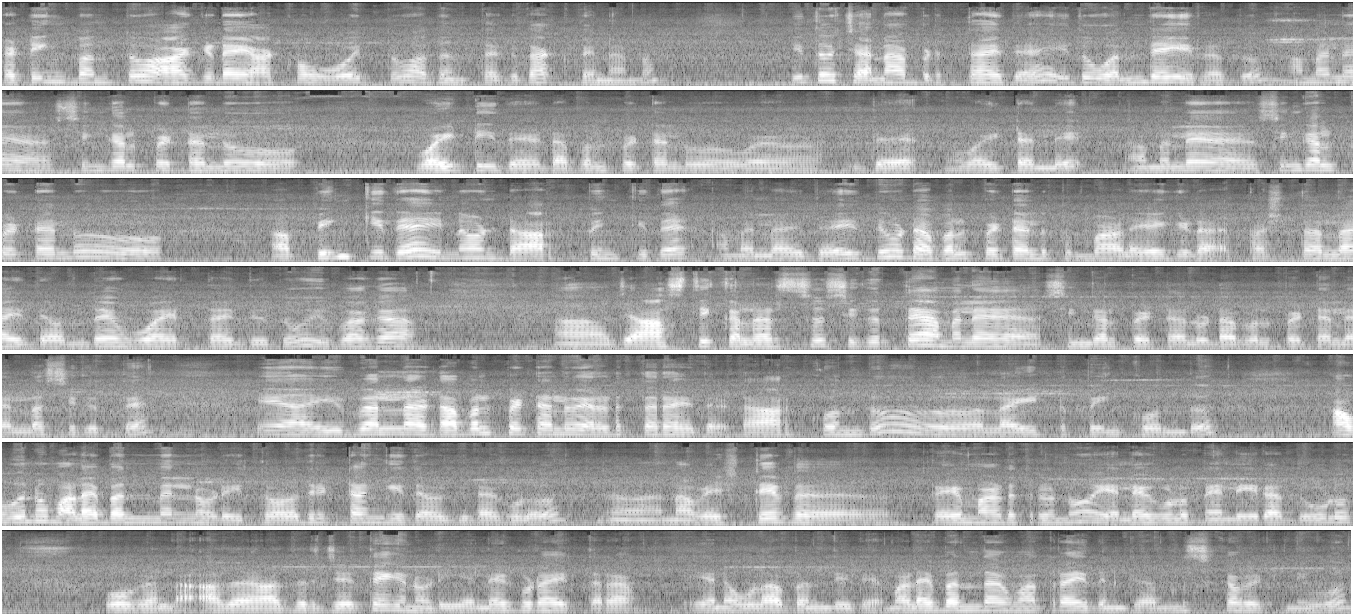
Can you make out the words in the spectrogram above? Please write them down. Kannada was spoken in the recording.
ಕಟಿಂಗ್ ಬಂತು, ಆ ಗಿಡ ಯಾಕೋ ಹೋಯ್ತು ಅದನ್ನು ತೆಗೆದಾಕ್ತೆ ನಾನು. ಇದು ಚೆನ್ನಾಗಿ ಬಿಡ್ತಾ ಇದೆ. ಇದು ಒಂದೇ ಇರೋದು. ಆಮೇಲೆ ಸಿಂಗಲ್ ಪೆಟಲು ವೈಟ್ ಇದೆ ಡಬಲ್ ಪೆಟಲು ಇದೆ ವೈಟಲ್ಲಿ ಆಮೇಲೆ ಸಿಂಗಲ್ ಪೆಟಲು ಪಿಂಕ್ ಇದೆ, ಇನ್ನೊಂದು ಡಾರ್ಕ್ ಪಿಂಕ್ ಇದೆ, ಆಮೇಲೆ ಇದೆ. ಇದು ಡಬಲ್ ಪೇಟೆಯಲ್ಲಿ ತುಂಬ ಹಳೆಯ ಗಿಡ. ಫಸ್ಟೆಲ್ಲ ಇದೆ, ಒಂದೇ ಹೂವು ಇರ್ತಾ ಇದ್ದಿದ್ದು. ಇವಾಗ ಜಾಸ್ತಿ ಕಲರ್ಸು ಸಿಗುತ್ತೆ. ಆಮೇಲೆ ಸಿಂಗಲ್ ಪೆಟಲು ಡಬಲ್ ಪೆಟಲ್ ಎಲ್ಲ ಸಿಗುತ್ತೆ. ಇವೆಲ್ಲ ಡಬಲ್ ಪೇಟಲು ಎರಡು ಥರ ಇದೆ. ಡಾರ್ಕ್ ಒಂದು ಲೈಟ್ ಪಿಂಕ್ ಒಂದು. ಅವನು ಮಳೆ ಬಂದಮೇಲೆ ನೋಡಿ, ತೊಳೆದಿಟ್ಟಂಗೆ ಇದಾವೆ ಗಿಡಗಳು. ನಾವು ಎಷ್ಟೇ ಸ್ಪ್ರೇ ಮಾಡಿದ್ರೂ ಎಲೆಗಳ ಮೇಲೆ ಇರೋ ಧೂಳು ಹೋಗಲ್ಲ. ಅದು ಅದ್ರ ಜೊತೆಗೆ ನೋಡಿ ಎಲೆ ಕೂಡ ಈ ಥರ ಏನೋ ಹುಳ ಬಂದಿದೆ. ಮಳೆ ಬಂದಾಗ ಮಾತ್ರ ಇದನ್ನು ಗಮನಿಸ್ಕೋಬೇಕು ನೀವು.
